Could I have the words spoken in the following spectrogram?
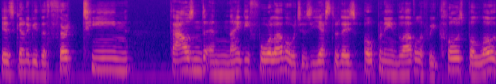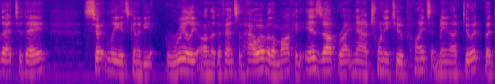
is going to be the 13,094 level, which is yesterday's opening level. If we close below that today, certainly it's going to be really on the defensive. However, the market is up right now 22 points. It may not do it, but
